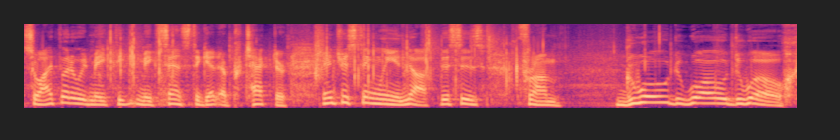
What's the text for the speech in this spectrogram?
So I thought it would make, make sense to get a protector. Interestingly enough, this is from Guo Duo Duo.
